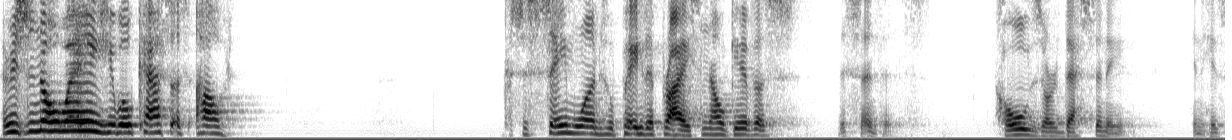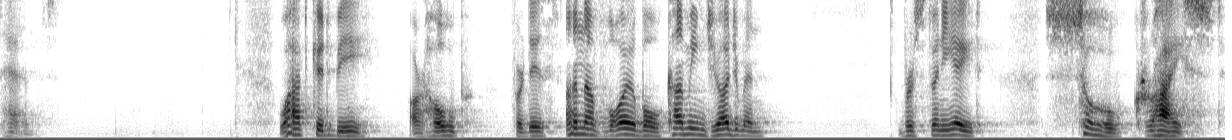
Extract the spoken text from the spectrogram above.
There is no way he will cast us out. Because the same one who paid the price now give us the sentence, holds our destiny in his hands. What could be our hope for this unavoidable coming judgment? Verse 28 So Christ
